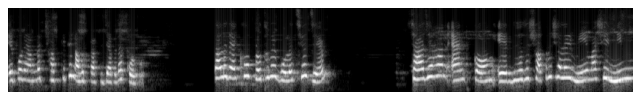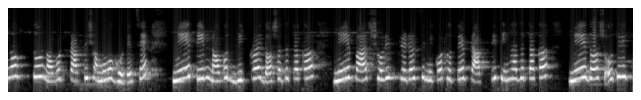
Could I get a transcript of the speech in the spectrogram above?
এরপরে আমরা ছক কেটে নগদ প্রাপ্তি জাবেদা করব। তাহলে দেখো, প্রথমে বলেছে যে শাহজাহান অ্যান্ড কং এর দুই হাজার সতেরো সালের মে মাসে নিম্নোক্ত নগদ প্রাপ্তি সমূহ ঘটেছে। মে তিন, নগদ বিক্রয় দশ হাজার টাকা। মে পাঁচ, শরীফ ট্রেডার্সের নিকট হতে প্রাপ্তি তিন হাজার টাকা। মে দশ, অতিরিক্ত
